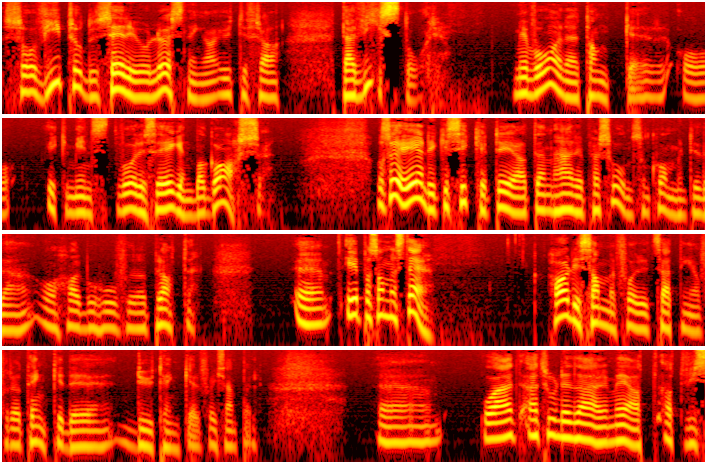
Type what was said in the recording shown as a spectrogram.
så vi produserer jo løsninger ut ifra der vi står, med våre tanker og ikke minst vår egen bagasje. Og så er det ikke sikkert det at denne personen som kommer til deg og har behov for å prate, eh, er på samme sted. Har de samme forutsetninger for å tenke det du tenker, f.eks. Eh, og jeg, jeg, tror det der med at, at hvis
